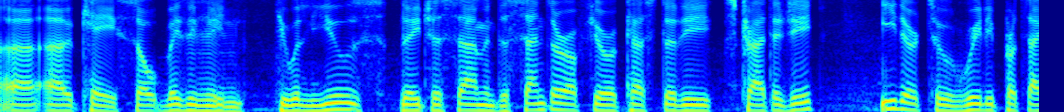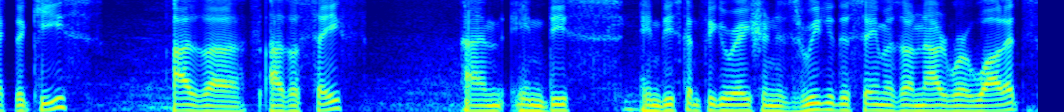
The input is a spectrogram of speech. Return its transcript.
uh, uh, case. So basically, you will use the HSM in the center of your custody strategy, either to really protect the keys as a as a safe, and in this in this configuration is really the same as an hardware wallet,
